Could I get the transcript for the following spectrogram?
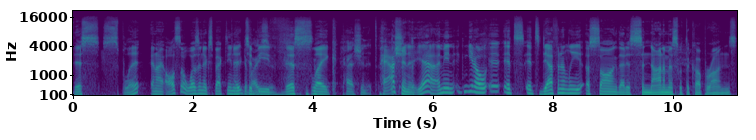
this split, and I also wasn't expecting Very it to be this like Passionate. passionate. Yeah, I mean, you know, it, it's it's definitely a song that is synonymous with the Cup runs.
